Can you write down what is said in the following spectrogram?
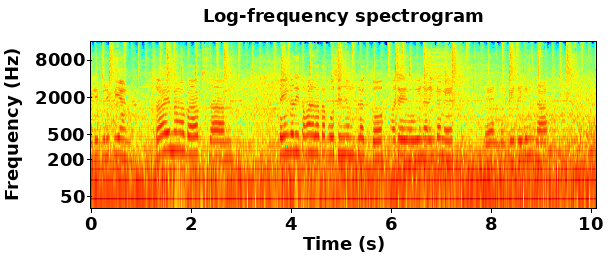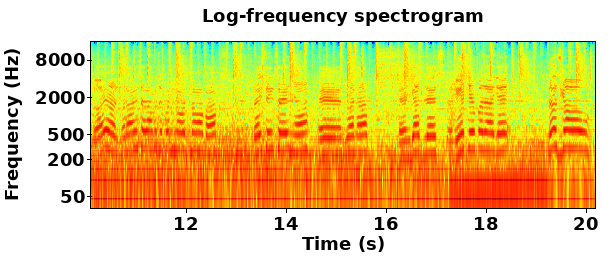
Delivery fee yan. So ayun mga paps, um, tingin ko dito ko natatapusin yung vlog ko kasi uwi na rin kami. Ayan, magdidilim na. So ayan, maraming salamat sa panonood mga paps. Try safe sa inyo and one up and God bless. Ingat kayo palagi. Let's go!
